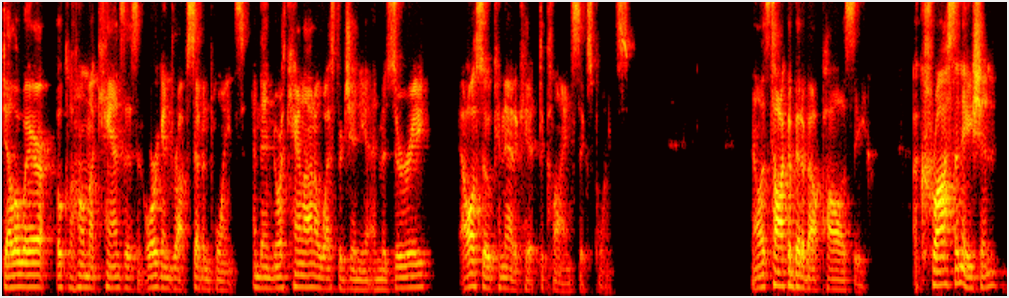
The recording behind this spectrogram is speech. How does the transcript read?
Delaware, Oklahoma, Kansas, and Oregon dropped seven points, and then North Carolina, West Virginia, and Missouri, also Connecticut, declined six points. Now let's talk a bit about policy. Across the nation,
